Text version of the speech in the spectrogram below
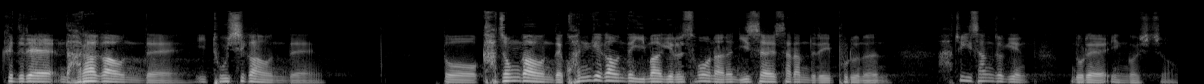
그들의 나라 가운데, 이 도시 가운데, 또 가정 가운데, 관계 가운데 임하기를 소원하는 이스라엘 사람들이 부르는 아주 이상적인 노래인 것이죠.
